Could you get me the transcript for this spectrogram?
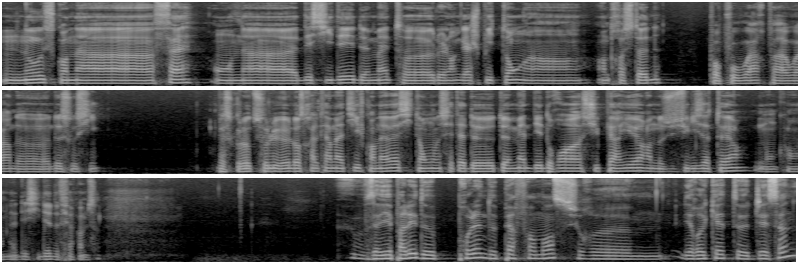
Nous, ce qu'on a fait, on a décidé de mettre euh, le langage Python en, trusted pour pouvoir pas avoir de, soucis. Parce que l'autre alternative qu'on avait, c'était de, de mettre des droits supérieurs à nos utilisateurs. Donc on a décidé de faire comme ça. Vous aviez parlé de problèmes de performance sur euh, les requêtes JSON.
